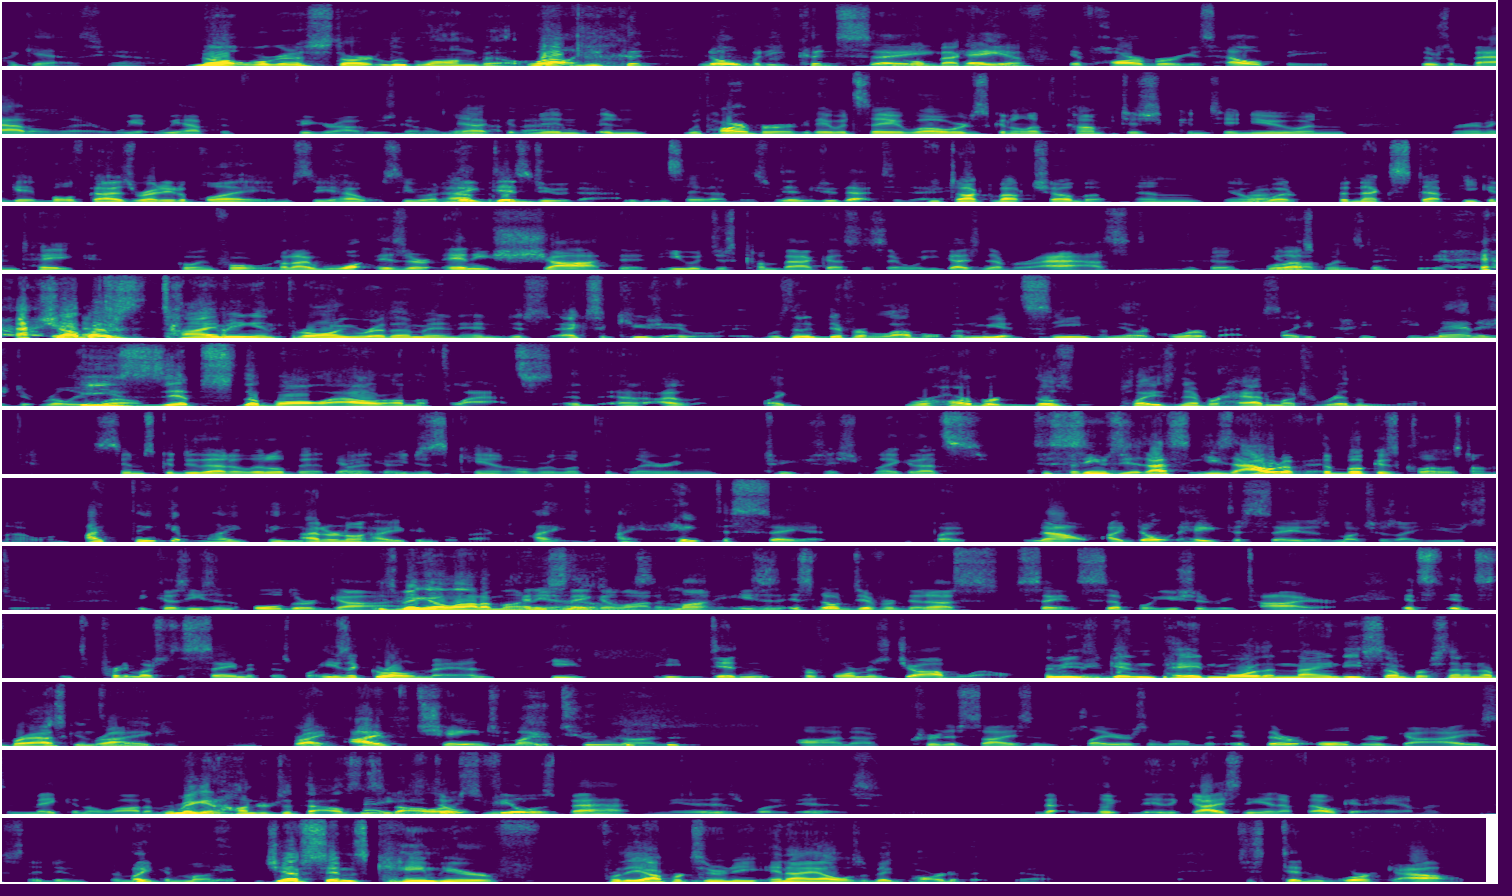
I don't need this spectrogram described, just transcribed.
I guess, yeah. No, we're going to start Luke Longville. Well, he could no, but he could say, Going back to hey, if if Haarberg is healthy, there's a battle there. We we have to figure out who's going to win. Yeah, and, and with Haarberg, they would say, "Well, we're just going to let the competition continue, and we're going to get both guys ready to play and see how see what happens." they did do that. He didn't say that this week. Didn't do that today. he talked about Chubba and you know Right. what the next step he can take going forward. But I want is there any shot that he would just come back us and say, Well, you guys never asked? okay, well, know, that's Wednesday. Chubba's timing and throwing rhythm and, and just execution it, it was in a different level than we had seen from the other quarterbacks. Like he, he, he managed it really well. he well. zips the ball out on the flats, and, and I like where Haarberg those plays never had much rhythm to them. Sims could do that a little bit, Yeah, but you just can't overlook the glaring Jeez. issue. Like that's It just seems that's he's out of it. the book is closed on that one. I think it might be. I don't know how you can go back to it. I I hate to say it, but now I don't hate to say it as much as I used to because he's an older guy. He's making a lot of money, and he's yeah, making a lot of money. He's it's no different than us saying Sipple, you should retire. It's it's it's pretty much the same at this point. He's a grown man. He he didn't perform his job well. I mean, he's getting paid more than ninety some percent of Nebraskans Right. make. Right. I've changed my tune on on uh, criticizing players a little bit. If they're older guys and making a lot of They're money, making hundreds of thousands hey, of dollars. don't I feel mean, as bad. I mean, it is what it is. That, the, the guys in the NFL get hammered. Yes, they do. They're Like, making money. Jeff Sims came here f- for the opportunity. NIL was a big part of it. Yeah, just didn't work out.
